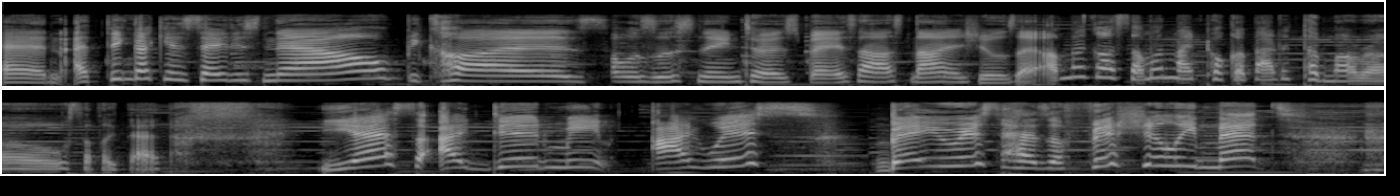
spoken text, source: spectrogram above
And I think I can say this now because I was listening to her space last night and she was like, oh my god, someone might talk about it tomorrow, stuff like that. Yes, I did meet Iris. Bayris has officially met.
